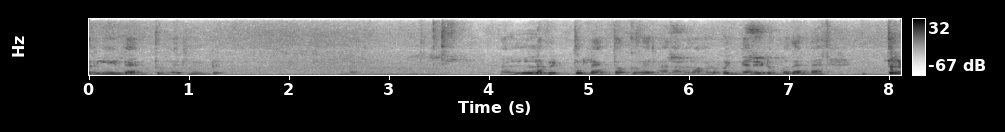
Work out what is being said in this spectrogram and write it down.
ത്രീ ലെങ്ത്തും വരുന്നുണ്ട്. നല്ല വിട്ടും ലെങ്ത്തൊക്കെ വരുന്നതാണ്. നമ്മളിപ്പോൾ ഇങ്ങനെ ഇടുമ്പോൾ തന്നെ ഇത്ര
